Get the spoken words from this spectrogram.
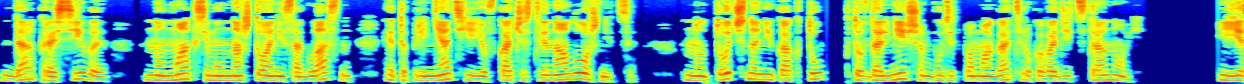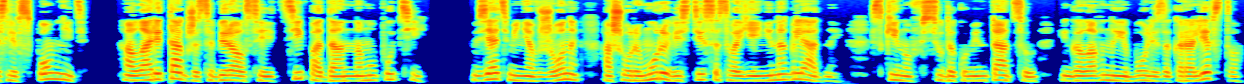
Да, красивая, но максимум, на что они согласны, это принять ее в качестве наложницы, но точно не как ту, кто в дальнейшем будет помогать руководить страной. И если вспомнить, Алари также собирался идти по данному пути. Взять меня в жены, а Шуры-Муры вести со своей ненаглядной, скинув всю документацию и головные боли за королевство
